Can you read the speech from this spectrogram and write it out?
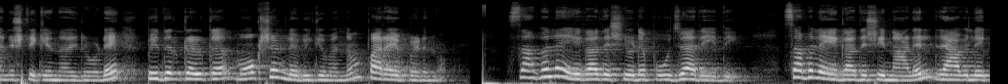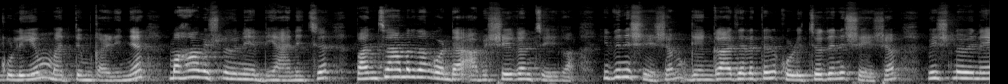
അനുഷ്ഠിക്കുന്നതിലൂടെ പിതൃക്കൾക്ക് മോക്ഷം ലഭിക്കുമെന്നും പറയപ്പെടുന്നു. സഫല ഏകാദശിയുടെ പൂജാരീതി സഫല ഏകാദശി നാളിൽ രാവിലെ കുളിയും മറ്റും കഴിഞ്ഞ് മഹാവിഷ്ണുവിനെ ധ്യാനിച്ച് പഞ്ചാമൃതം കൊണ്ട് അഭിഷേകം ചെയ്യുക. ഇതിനുശേഷം ഗംഗാജലത്തിൽ കുളിച്ചതിന് ശേഷം വിഷ്ണുവിനെ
